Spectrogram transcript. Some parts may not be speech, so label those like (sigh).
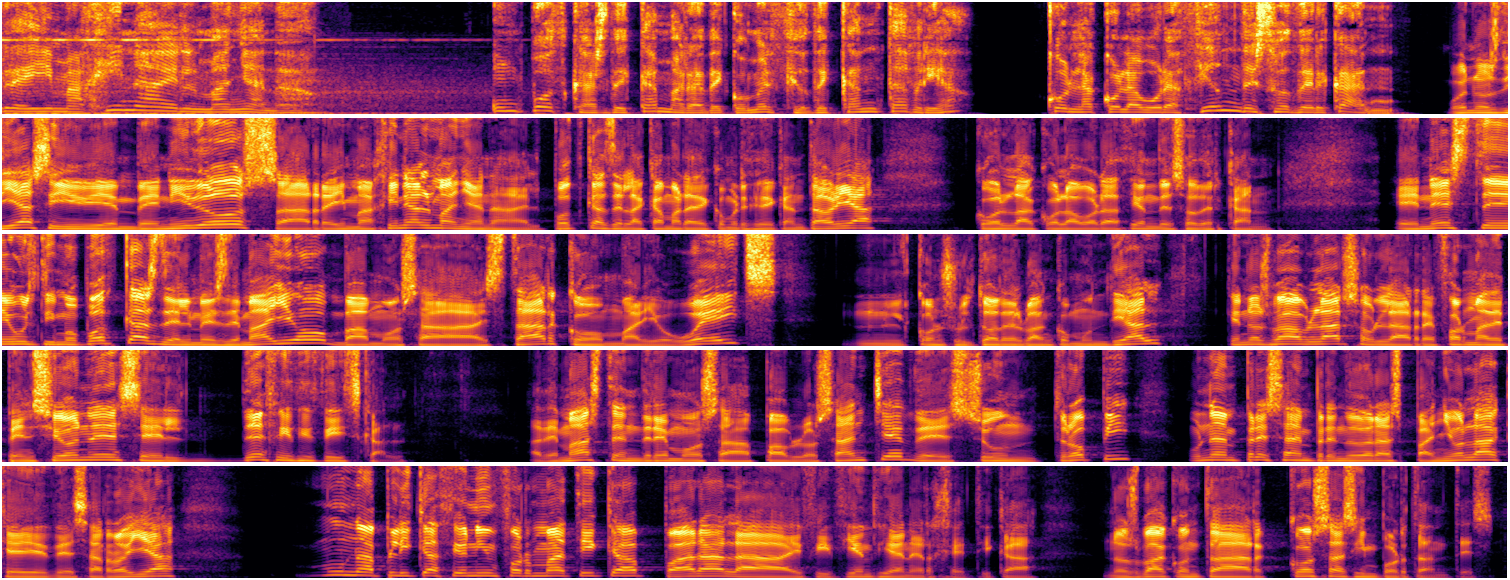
Reimagina el Mañana. Un podcast de Cámara de Comercio de Cantabria con la colaboración de Sodercan. Buenos días y bienvenidos a Reimagina el Mañana, el podcast de la Cámara de Comercio de Cantabria con la colaboración de Sodercan. En este último podcast del mes de mayo vamos a estar con Mario Waits, el consultor del Banco Mundial, que nos va a hablar sobre la reforma de pensiones, el déficit fiscal. Además tendremos a Pablo Sánchez de Sun Tropi, una empresa emprendedora española que desarrolla una aplicación informática para la eficiencia energética. Nos va a contar cosas importantes.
